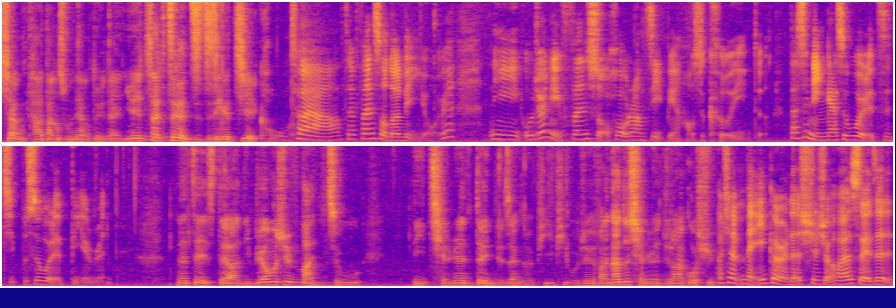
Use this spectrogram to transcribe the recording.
像他当初那样对待，因为这、这个只只是一个借口啊。对啊，这分手的理由，因为你，我觉得你分手后让自己变好是可以的，但是你应该是为了自己，不是为了别人。那这也是对啊，你不用去满足你前任对你的任何批评。我觉得反正他都前任，你就让他过去吧而。且每一个人的需求会随着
